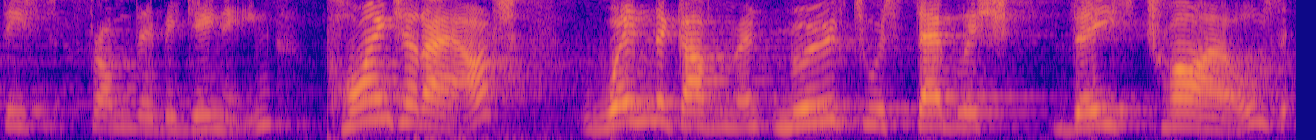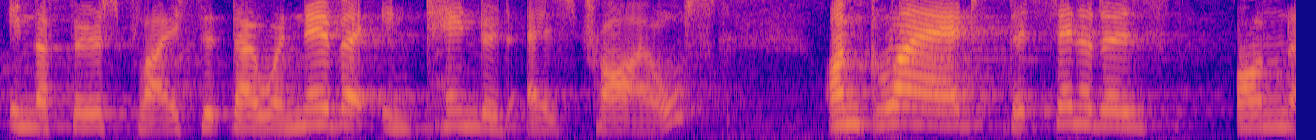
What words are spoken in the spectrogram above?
this from the beginning pointed out when the government moved to establish these trials in the first place that they were never intended as trials. I'm glad that senators on,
